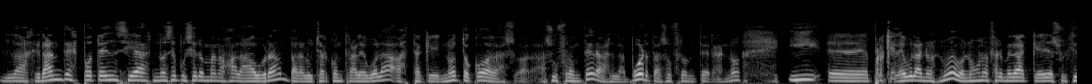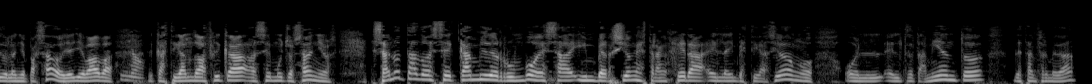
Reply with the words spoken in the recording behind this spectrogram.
las grandes potencias no se pusieron manos a la obra para luchar contra el ébola hasta que no tocó a, sus fronteras, la puerta a sus fronteras, ¿no? Y eh, porque el ébola no es nuevo, no es una enfermedad que haya surgido el año pasado, ya llevaba castigando a África hace muchos años. ¿Se ha notado ese cambio de rumbo, esa inversión extranjera en la investigación o, el, tratamiento de esta enfermedad?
